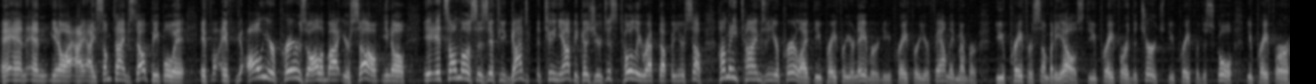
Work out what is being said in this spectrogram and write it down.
And, and you know, I, I sometimes tell people if, if all your prayers are all about yourself, you know, it's almost as if you, God's going to tune you out because you're just totally wrapped up in yourself. How many times in your prayer life do you pray for your neighbor? Do you pray for your family member? Do you pray for somebody else? Do you pray for the church? Do you pray for the school? Do you pray for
